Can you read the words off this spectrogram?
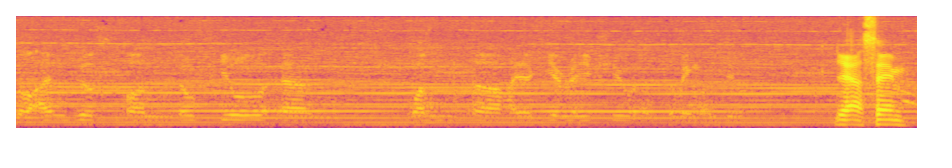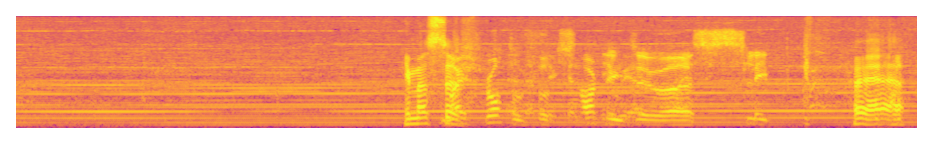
So I'm just on no fuel and one uh, higher gear ratio and going on zero. Yeah, same. He must My have. throttle As you foot can see, starting to uh, sleep. yeah,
